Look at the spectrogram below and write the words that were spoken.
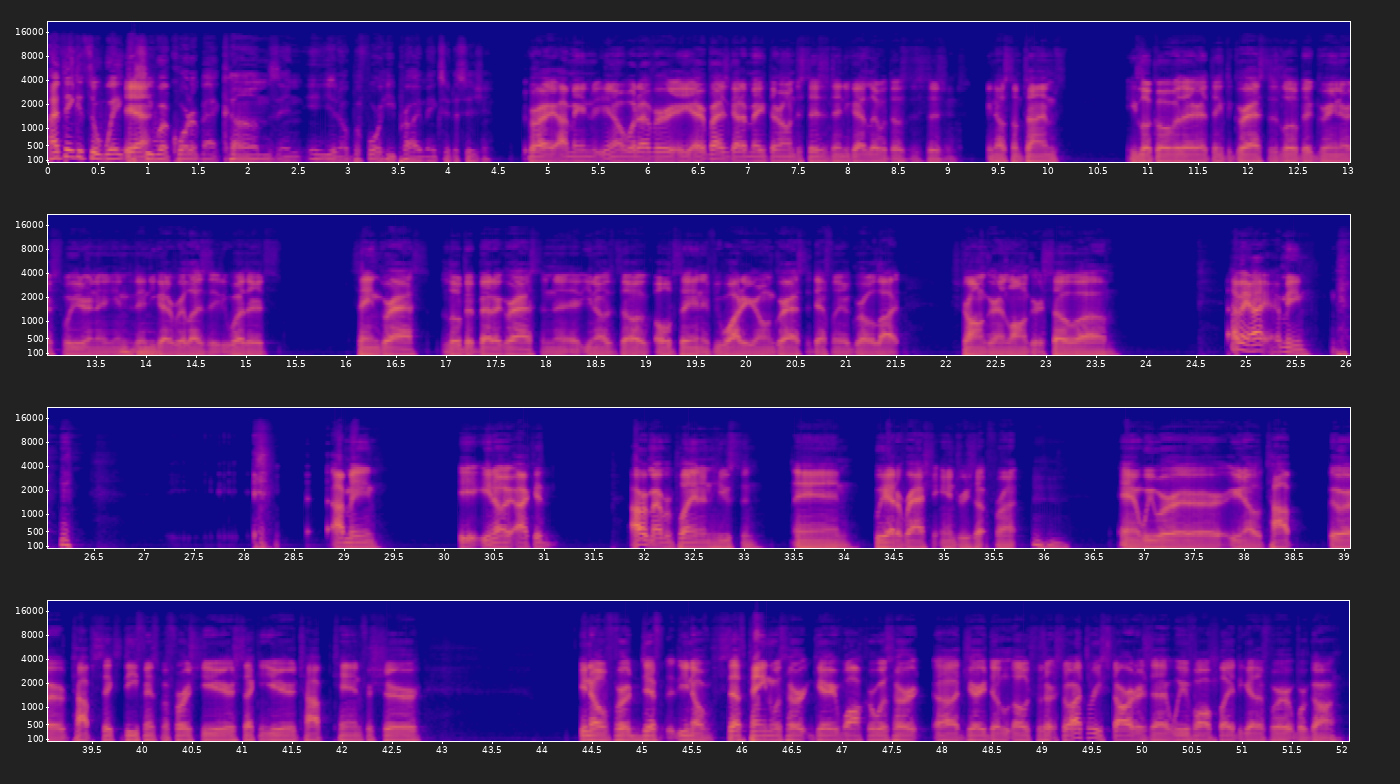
I think it's a wait to Yeah. see what quarterback comes, and, and you know before he probably makes a decision. Right. I mean, you know, whatever. Everybody's got to make their own decisions. Then you got to live with those decisions. You know, sometimes you look over there, I think the grass is a little bit greener or sweeter, and then you, then you got to realize that whether it's same grass, a little bit better grass, and uh, you know, it's the old saying: if you water your own grass, it definitely will grow a lot stronger and longer. So, um, I mean, I, I mean, I mean, you know, I could. I remember playing in Houston, and we had a rash of injuries up front, and we were, you know, top we were top six defense my first year, second year, top ten for sure. You know, for diff, you know, Seth Payne was hurt, Gary Walker was hurt, uh, Jerry DeLoach was hurt. So our three starters that we've all played together for were gone.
